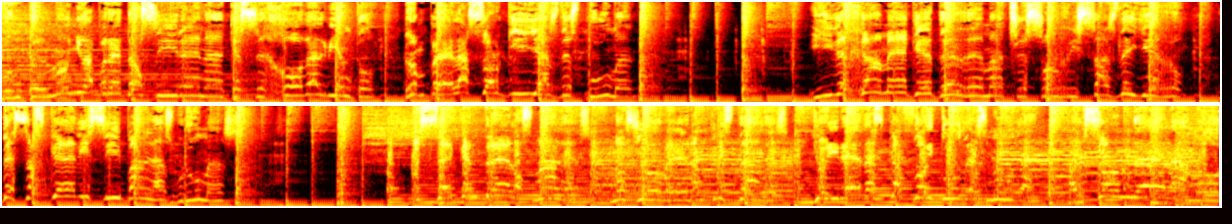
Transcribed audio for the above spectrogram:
Ponte el moño apretado, sirena, que se joda el viento. Rompe las horquillas de espuma. Y déjame que te remache sonrisas de hierro, de esas que disipan las brumas. Y sé que entre los males nos lloverán cristales. Yo iré descalzo y tú desnuda al son del amor,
